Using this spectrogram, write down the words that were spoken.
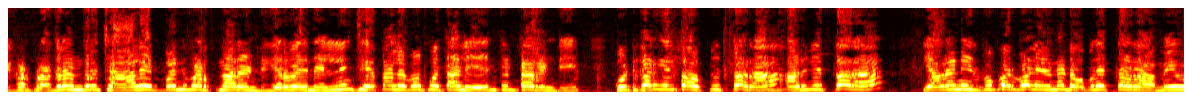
ఇక్కడ ప్రజలందరూ చాలా ఇబ్బంది పడుతున్నారండి. ఇరవై నెలల నుంచి జీతాలు ఇవ్వకపోతే వాళ్ళు ఏం తింటారండి? కొట్టుకాడికి వెళ్తే అప్పు ఇస్తారా? అరువు ఇస్తారా? ఎవరైనా ఇరుగు పరుగులు ఏమైనా డబ్బులు ఇస్తారా? మేము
